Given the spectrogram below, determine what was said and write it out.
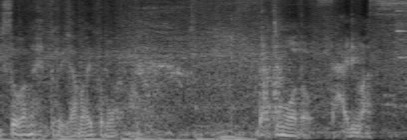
急がないとやばいと思う。ガチモード入ります。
